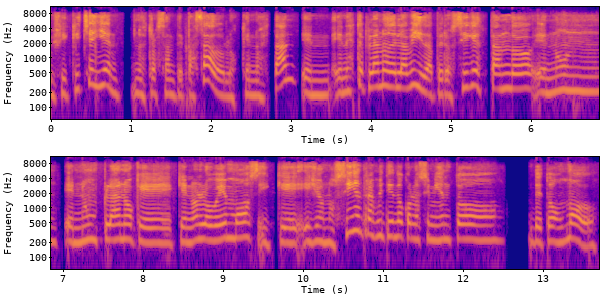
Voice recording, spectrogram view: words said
Yen, nuestros antepasados, los que no están en, en, este plano de la vida, pero sigue estando en un, en un plano que, que no lo vemos y que ellos nos siguen transmitiendo conocimiento de todos modos,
